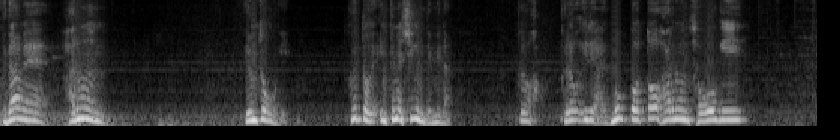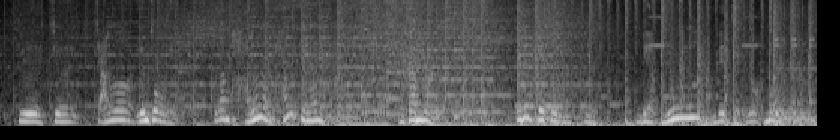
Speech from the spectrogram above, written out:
그 다음에 하루는 염소고기. 그것도 인터넷 식이면 됩니다. 그, 그러고 이리 먹고 또 하루는 소고기, 그, 저, 장어, 염소고기. 그 다음 하루는 한 끼는 해산물. 이렇게 해서 그 우리가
